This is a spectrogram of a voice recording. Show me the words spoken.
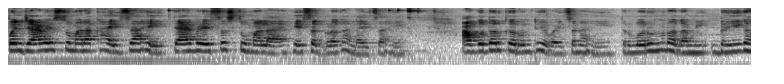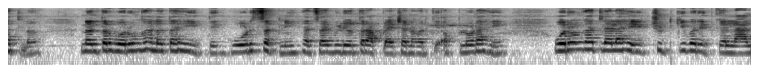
पण ज्यावेळेस तुम्हाला खायचं आहे त्यावेळेसच तुम्हाला हे सगळं घालायचं आहे. अगोदर करून ठेवायचं नाही. तर वरून बघा मी दही घातलं. नंतर वरून घालत आहे इथे गोड चटणी. ह्याचा व्हिडिओ तर आपल्या चॅनलवरती अपलोड आहे. वरून घातलेला आहे चुटकीवर इतकं लाल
